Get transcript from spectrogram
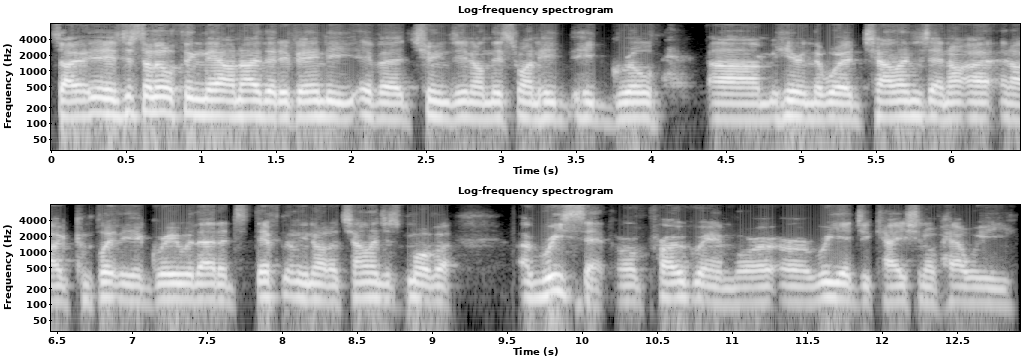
So it's just a little thing there. I know that if andy ever tunes in on this one he'd, he'd grill um, hearing the word challenge and I, and I completely agree with that. It's definitely not a challenge. It's more of a a reset or a program or, or a re-education of how we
